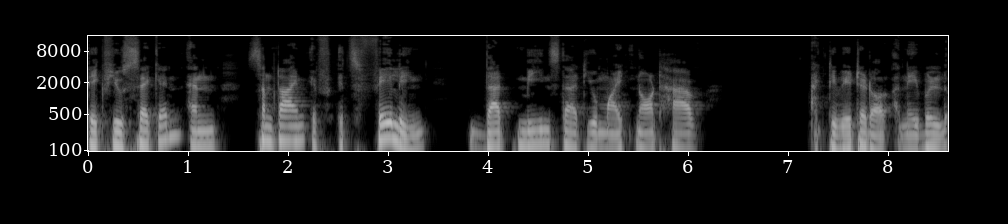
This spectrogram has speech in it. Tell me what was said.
take few seconds and sometime if it's failing that means that you might not have activated or enabled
